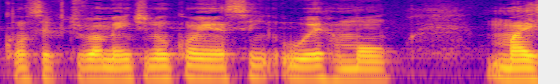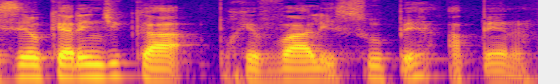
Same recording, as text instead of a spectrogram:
consecutivamente, não conhecem o Hermon. Mas eu quero indicar, porque vale super a pena.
